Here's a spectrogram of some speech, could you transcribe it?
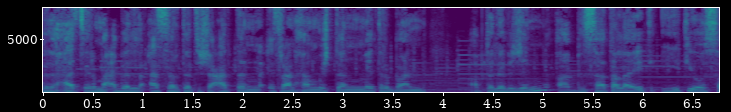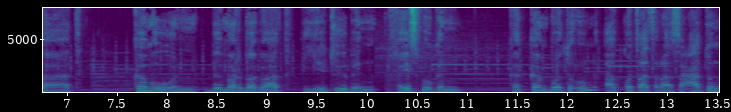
ብሓጺር ማዕበል ዓሰርተ ትሽዓተን ዕስራን ሓሙሽተን ሜትር ባንድ ኣብ ቴሌቭዥን ኣብ ሳተላይት ኢትዮሳት ከምኡ እውን ብመርበባት ዩቱብን ፌስቡክን ከከም ቦትኡን ኣቆጻጽራ ሰዓቱን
